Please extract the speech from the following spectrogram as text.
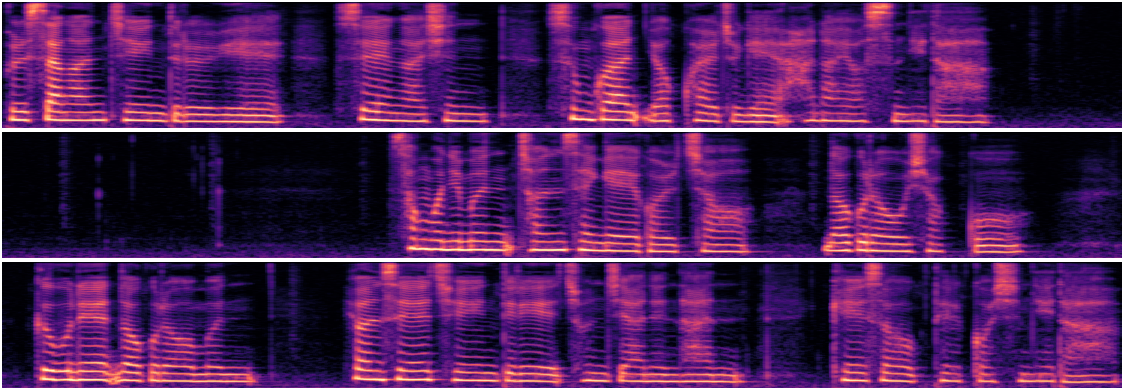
불쌍한 죄인들을 위해 수행하신 순관 역할 중의 하나였습니다. 성모님은 전생에 걸쳐 너그러우셨고 그분의 너그러움은 현세의 죄인들이 존재하는 한 계속될 것입니다.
